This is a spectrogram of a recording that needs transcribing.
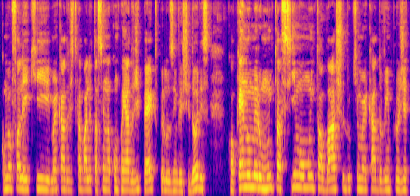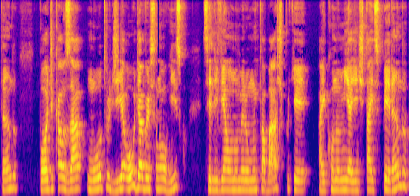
Como eu falei que o mercado de trabalho está sendo acompanhado de perto pelos investidores, qualquer número muito acima ou muito abaixo do que o mercado vem projetando pode causar um outro dia ou de aversão ao risco, se ele vier um número muito abaixo, porque a economia a gente está esperando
